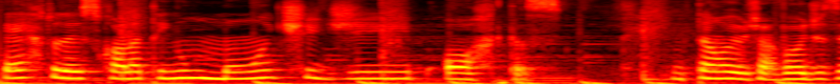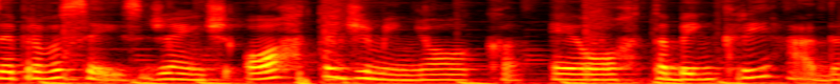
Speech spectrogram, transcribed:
perto da escola tem um monte de hortas. Então eu já vou dizer para vocês, gente, horta de minhoca é horta bem criada,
